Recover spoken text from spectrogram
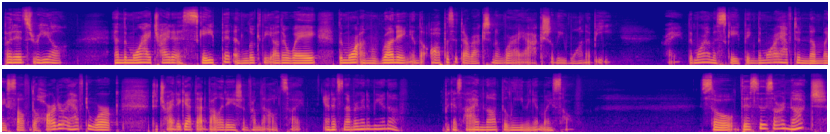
But it's real. And the more I try to escape it and look the other way, the more I'm running in the opposite direction of where I actually want to be. Right? The more I'm escaping, the more I have to numb myself, the harder I have to work to try to get that validation from the outside. And it's never going to be enough because I'm not believing it myself. So, this is our nudge,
